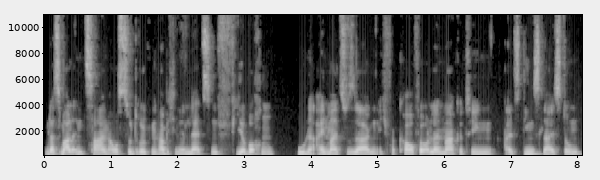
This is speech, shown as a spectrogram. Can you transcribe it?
Um das mal in Zahlen auszudrücken, habe ich in den letzten vier Wochen, ohne einmal zu sagen, ich verkaufe Online-Marketing als Dienstleistung,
